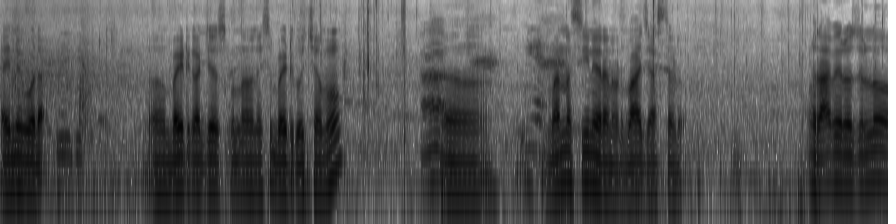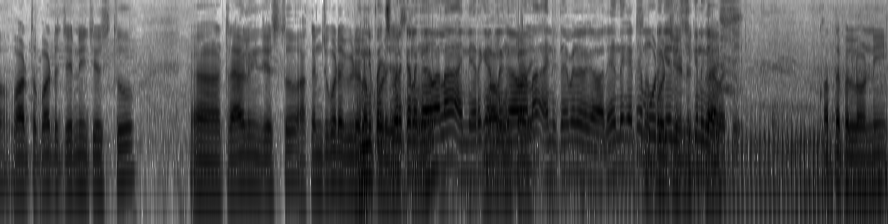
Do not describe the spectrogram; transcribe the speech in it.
అవన్నీ కూడా. బయట కట్ చేసుకుందాం అనేసి బయటకు వచ్చాము. ఆ, మా అన్న సీనియర్ అన్నాడు బాగా చేస్తాడు. రాబోయే రోజుల్లో వాటితో పాటు జర్నీ చేస్తూ ట్రావెలింగ్ చేస్తూ అక్కడి నుంచి కూడా వీడియోలు పచ్చిమిరకాయలు. కావాలా? అన్ని ఎర్రగడ్డలు బాగుంటది. కావాలా? అన్ని టమాటాలు కావాలి? ఎందుకంటే మూడు చికెన్. కాబట్టి. కొత్త పిల్లోడిని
